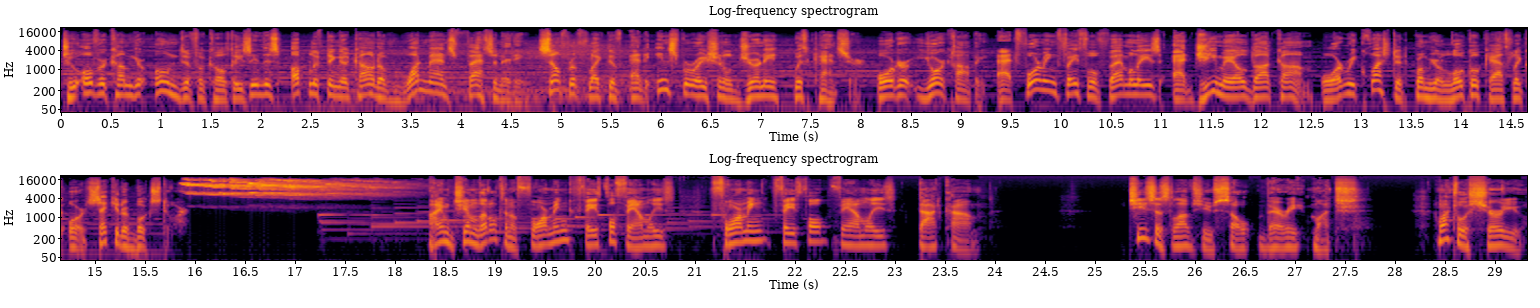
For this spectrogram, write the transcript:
to overcome your own difficulties in this uplifting account of one man's fascinating, self reflective, and inspirational journey with cancer. Order your copy at formingfaithfulfamilies at gmail.com or request it from your local Catholic or secular bookstore. I'm Jim Littleton of Forming Faithful Families, formingfaithfulfamilies.com. Jesus loves you so very much. I want to assure you,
